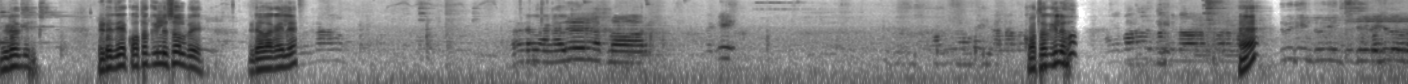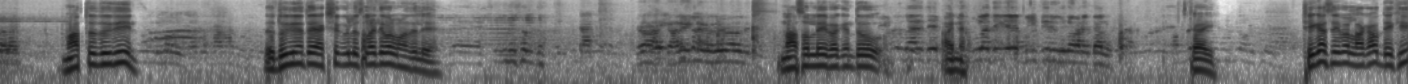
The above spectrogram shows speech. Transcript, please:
এটা দি- এটা দিয়ে কত কিলো চলবে? এটা লাগাইলে? লাগালে আপনার কত কিলো? হ্যাঁ? মাত্র দুই দিন? তো দুই দিনে তো একশো কিলো চালাইতে পারব না দিলে না চললেই বা কিন্তু তাই। ঠিক আছে এবার লাগাও দেখি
